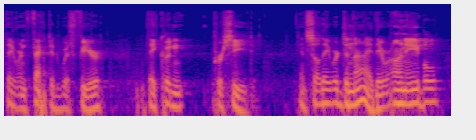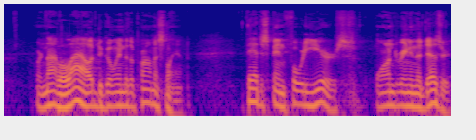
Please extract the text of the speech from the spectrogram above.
They were infected with fear. They couldn't proceed. And so they were denied. They were unable or not allowed to go into the promised land. They had to spend 40 years wandering in the desert.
